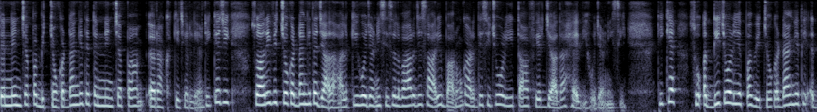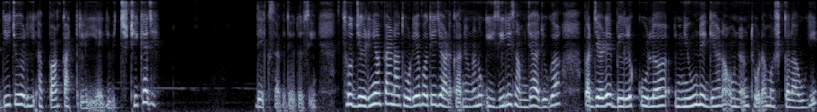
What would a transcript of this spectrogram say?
3 ਇੰਚ ਆਪਾਂ ਵਿੱਚੋਂ ਕੱਢਾਂਗੇ ਤੇ 3 ਇੰਚ ਆਪਾਂ ਰੱਖ ਕੇ ਚੱਲੇ ਆ, ਠੀਕ ਹੈ ਜੀ? ਸਾਰੀ ਵਿੱਚੋਂ ਕੱਢਾਂਗੇ ਤਾਂ ਜ਼ਿਆਦਾ ਹਲਕੀ ਹੋ ਜਾਣੀ ਸੀ ਸਲਵਾਰ, ਜੇ ਸਾਰੀ ਬਾਹਰੋਂ ਕੱਢਦੇ ਸੀ ਝੋਲੀ ਤਾਂ ਫਿਰ ਜ਼ਿਆਦਾ ਹੈਵੀ ਹੋ ਜਾਣੀ ਸੀ, ਠੀਕ ਹੈ? ਸੋ ਅੱਧੀ ਝੋਲੀ ਆਪਾਂ ਵਿੱਚੋਂ ਕੱਢਾਂਗੇ ਤੇ ਅੱਧੀ ਝੋਲੀ ਆਪਾਂ ਕੱਟ ਲਈ ਹੈਗੀ ਵਿੱਚ, ਠੀਕ ਹੈ ਜੀ? ਦੇਖ ਸਕਦੇ ਹੋ ਤੁਸੀਂ। ਸੋ ਜਿਹੜੀਆਂ ਭੈਣਾਂ ਥੋੜੀਆਂ ਬਹੁਤੀਆਂ ਜਾਣਕਾਰ ਨੇ, ਉਹਨਾਂ ਨੂੰ ਈਜ਼ੀਲੀ ਸਮਝ ਆ ਜਾਊਗਾ, ਪਰ ਜਿਹੜੇ ਬਿਲਕੁਲ ਨਿਊ ਨੇਗੇ ਹਨਾ, ਉਹਨਾਂ ਨੂੰ ਥੋੜਾ ਮੁਸ਼ਕਲ ਆਊਗੀ।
